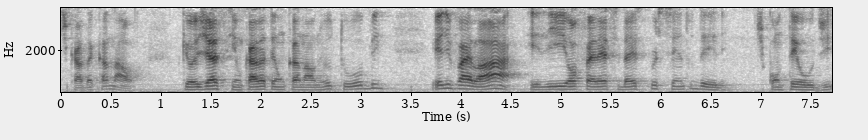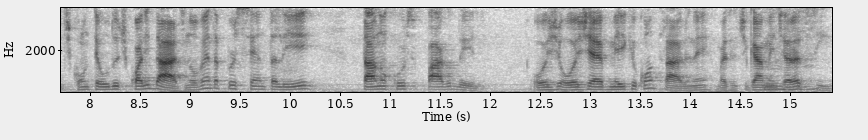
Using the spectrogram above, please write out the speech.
de cada canal. Porque hoje é assim, o cara tem um canal no YouTube, ele vai lá, ele oferece 10% dele de conteúdo de, de conteúdo de qualidade. 90% ali tá no curso pago dele. Hoje, hoje é meio que o contrário, né? Mas antigamente uhum. era assim.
